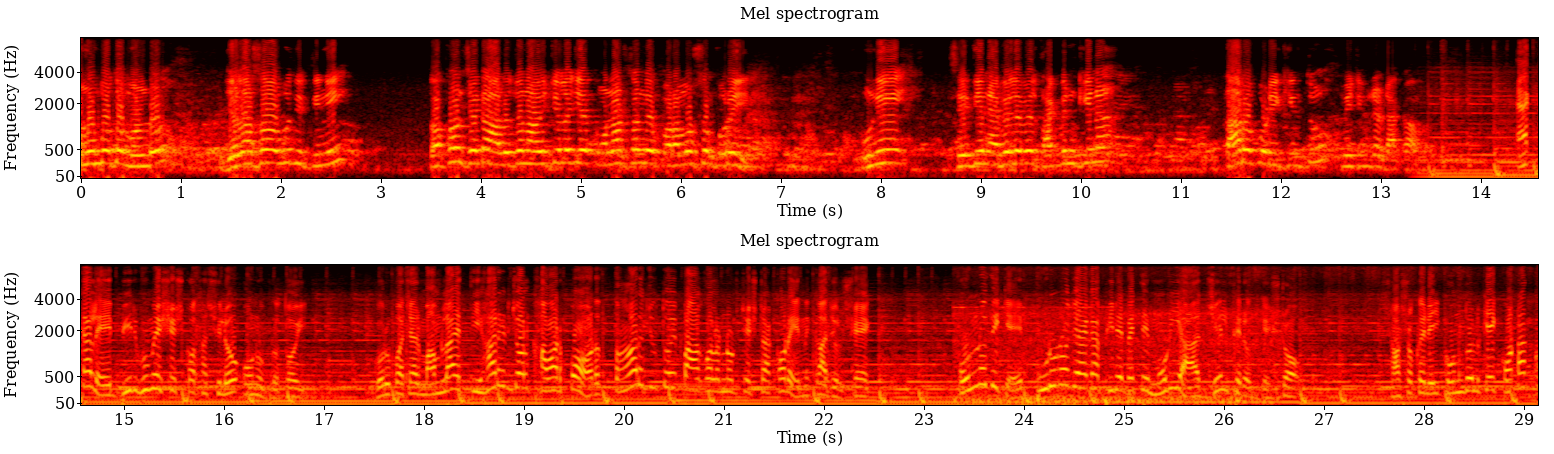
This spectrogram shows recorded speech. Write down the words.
অনুব্রত মণ্ডল। জেলা সভাপতি তিনি। তখন সেটা আলোচনা হয়েছিল যে ওনার সঙ্গে পরামর্শ করেই উনি সেই দিন অ্যাভেলেবেল থাকবেন কিনা। তার উপরেই কিন্তু মিটিংটা ডাকা হয়। এককালে বীরভূমে শেষ কথা ছিল অনুব্রতই। গরু পাচার মামলায় তিহারের জল খাওয়ার পর তার জুতোয় পা গলানোর চেষ্টা করেন কাজল শেখ। অন্যদিকে পুরনো জায়গা ফিরে পেতে মরিয়া জেল ফেরত কেষ্ট। শাসকের এই কোন্দলকে কটাক্ষ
